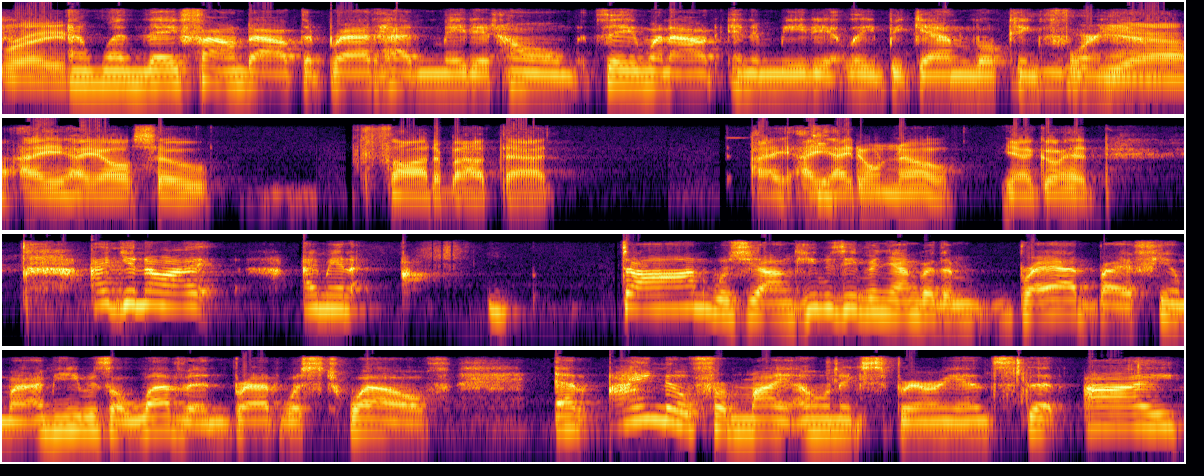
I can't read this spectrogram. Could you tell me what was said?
Right. And when they found out that Brad hadn't made it home, they went out and immediately began looking for him. Yeah, I, I also thought about that. I, I, I don't know. Yeah, go ahead. I, you know, I, I mean, Don was young. He was even younger than Brad by a few months. I mean, he was 11, Brad was 12. And I know from my own experience that I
